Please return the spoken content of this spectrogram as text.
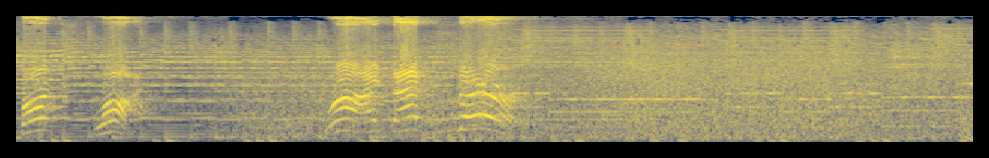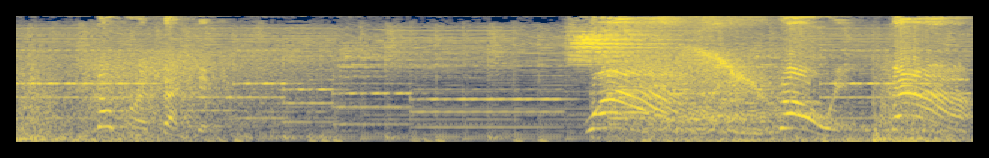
sparks fly. Right, that's sir! Super effective! Wow! Going down!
